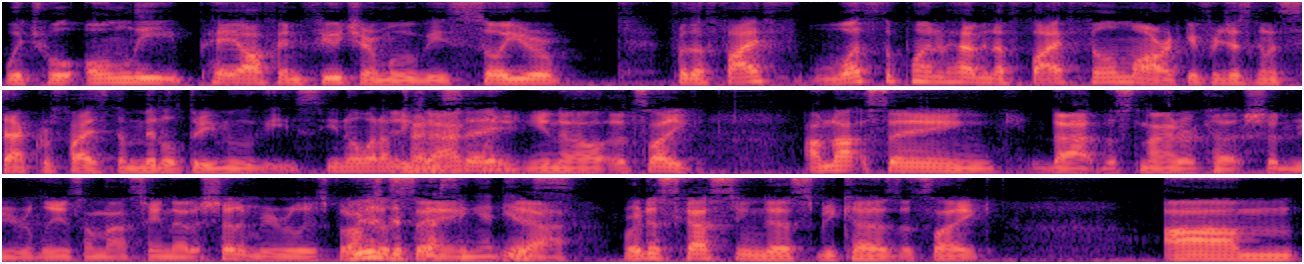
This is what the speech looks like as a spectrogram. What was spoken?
which will only pay off in future movies. So you're for the five. What's the point of having a five film arc if you're just going to sacrifice the middle three movies? You know what I'm trying to say? You know, it's like I'm not saying that the Snyder cut should be released. I'm not saying that it shouldn't be released. But We're I'm just discussing saying, it, yes. yeah, we're discussing this because it's like, um,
